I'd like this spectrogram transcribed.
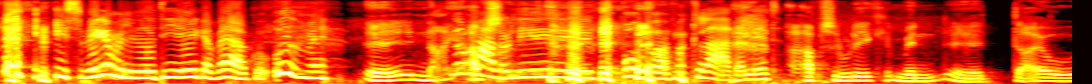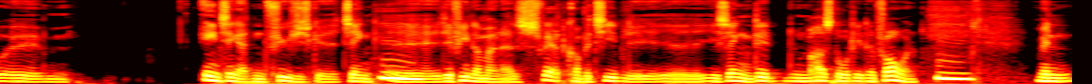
i svingermiljøet, de ikke er værd at gå ud med? Øh, nej, nu har du lige brug for at forklare dig lidt. Absolut ikke, men øh, der er jo... Øh, en ting er den fysiske ting. Mm. Øh, det er fint, når man er svært kompatibel i, øh, i sengen. Det er en meget stor del af forhold. Mm. Men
